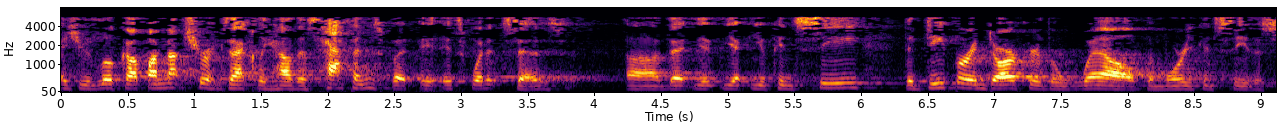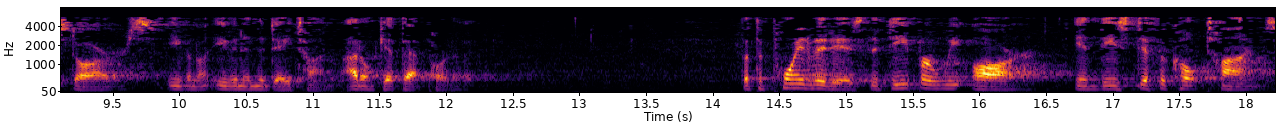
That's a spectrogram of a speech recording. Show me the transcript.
as you look up, I'm not sure exactly how this happens, but it's what it says, uh, that you, you can see the deeper and darker the well, the more you can see the stars, even, even in the daytime. I don't get that part of it. But the point of it is, the deeper we are in these difficult times,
